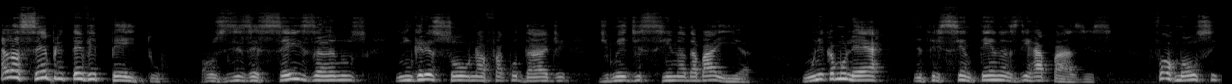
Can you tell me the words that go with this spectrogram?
Ela sempre teve peito. Aos 16 anos, ingressou na Faculdade de Medicina da Bahia, única mulher entre centenas de rapazes. Formou-se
